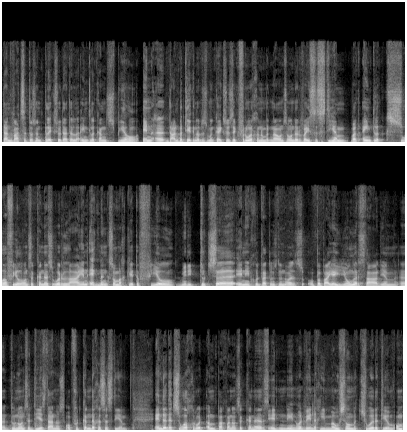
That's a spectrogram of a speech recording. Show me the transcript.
dan wat sit ons in plek sodat hulle eintlik kan speel? En uh, dan beteken dit ons moet kyk soos ek vroeër genoem het na ons onderwysstelsel wat eintlik soveel ons kinders oorlaai en ek dink sommige keer te veel met die toetse en die goed wat ons doen ons op 'n baie jonger stadium uh, doen ons dit deesdae in ons opvoedkundige stelsel. En dit het so groot impak want ons se kinders het nie noodwendig emotional maturity om om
